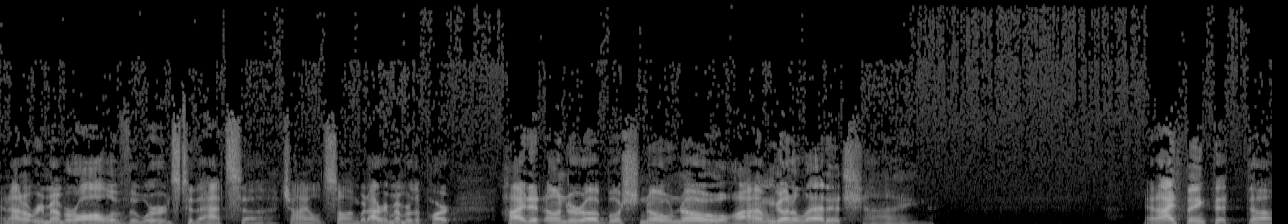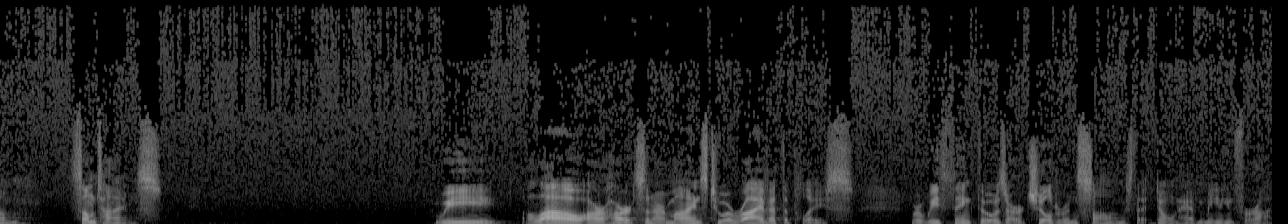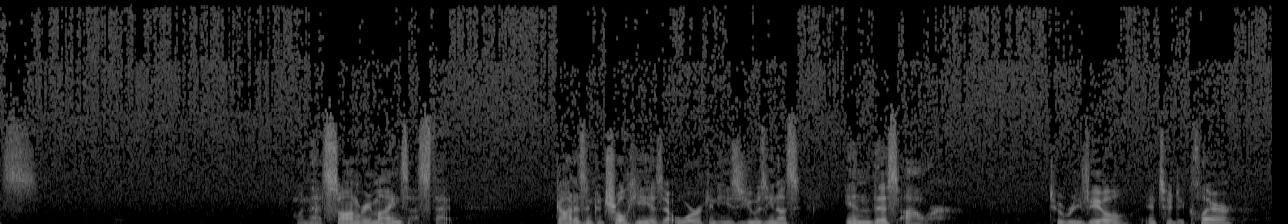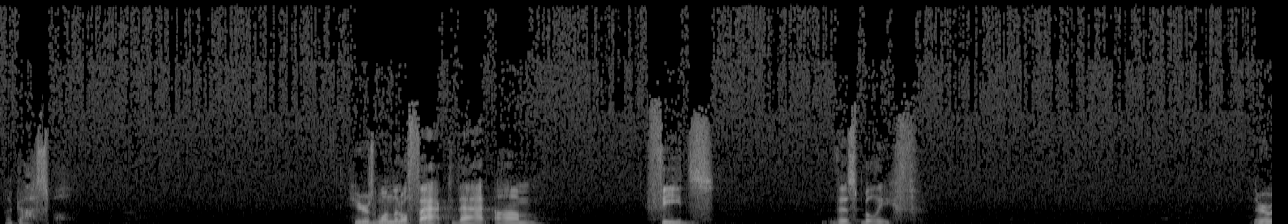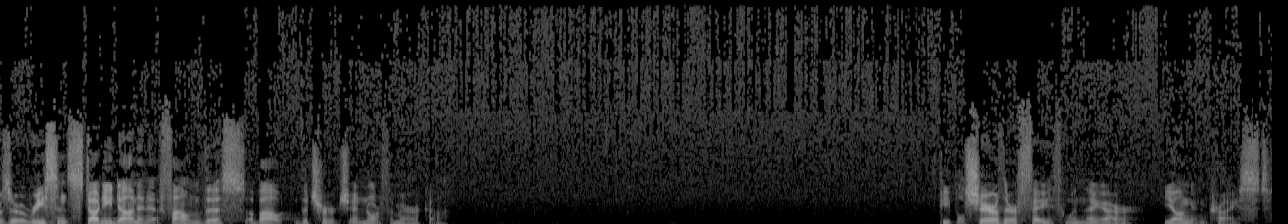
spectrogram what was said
And I don't remember all of the words to that uh, child's song, but I remember the part hide it under a bush. No, no, I'm going to let it shine. And I think that um, sometimes we allow our hearts and our minds to arrive at the place where we think those are children's songs that don't have meaning for us. When that song reminds us that God is in control, He is at work, and He's using us in this hour to reveal and to declare the gospel. Here's one little fact that um, feeds this belief. There was a recent study done, and it found this about the church in North America. People share their faith when they are young in Christ,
